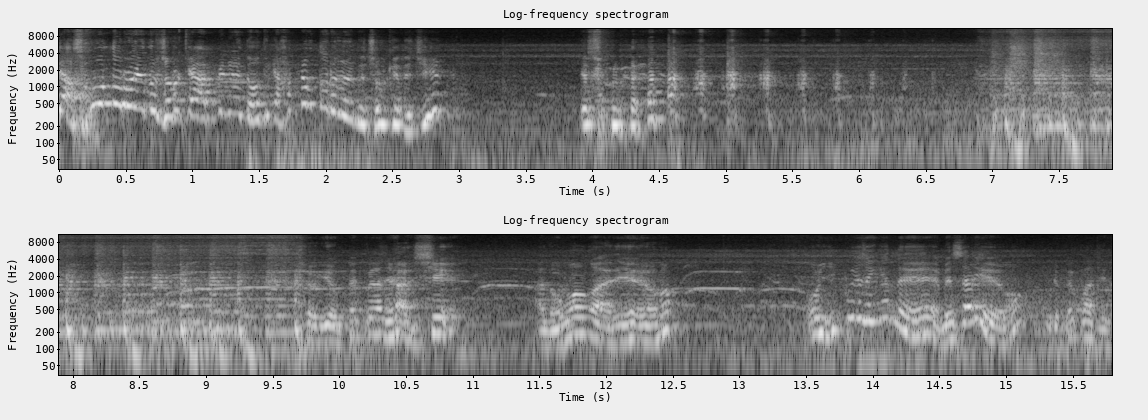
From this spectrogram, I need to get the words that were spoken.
야 손으로 해도 저렇게 안 밀리는데 어떻게 한 명 떨어졌는데 저렇게 되지? 야 손... 저기요 빼빼하지 아저씨 아 너무한 거 아니에요? 어 이쁘게 생겼네 몇 살이에요? 우리 빼빼하지는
